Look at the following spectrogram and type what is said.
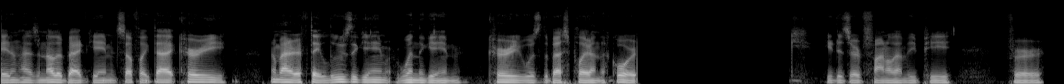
Tatum has another bad game and stuff like that. Curry, no matter if they lose the game or win the game, Curry was the best player on the court. He deserves final MVP for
